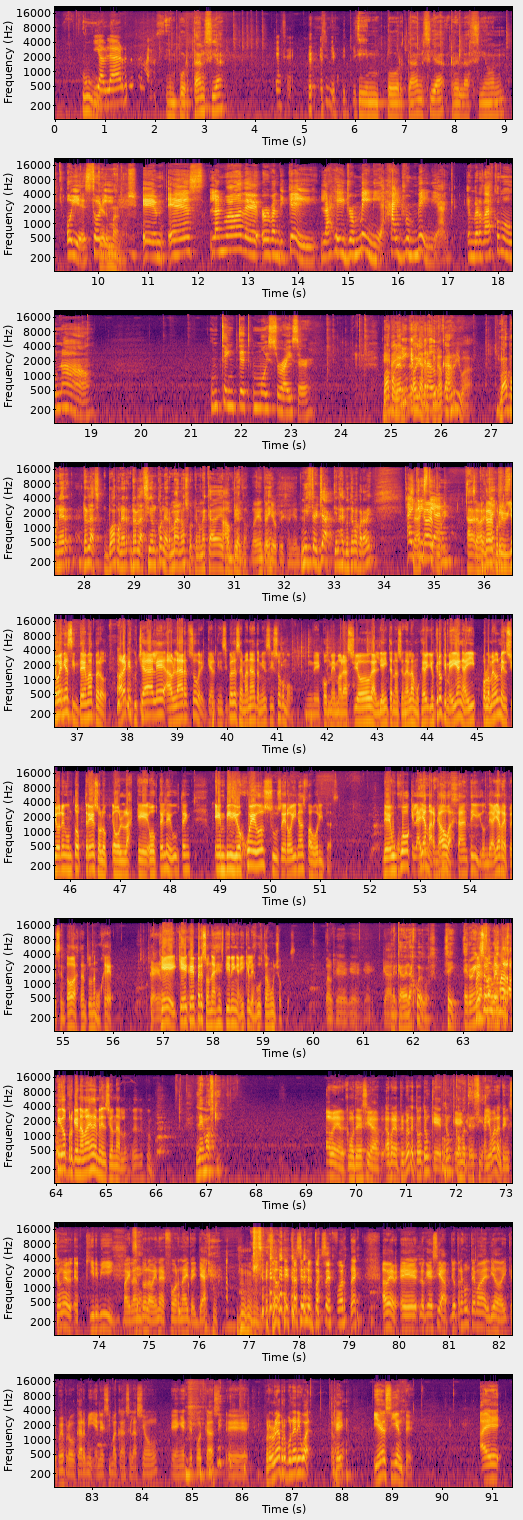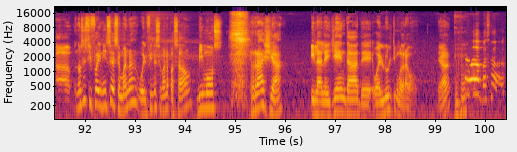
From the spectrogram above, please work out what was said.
Uh, Y hablar de los hermanos. importancia, Ese, ese es importancia, relación, Oye, sorry. hermanos. Eh, es la nueva de Urban Decay, la Hydromaniac. Hydromaniac. En verdad es como una. Un tainted moisturizer. Voy a Eh, poner, oigan, para arriba. voy a poner, voy a poner relación con hermanos porque no me cabe Ah, completo. No había entendido, Cristian. Mr. Jack, ¿tienes algún tema para hoy? Ay, Cristian. A ver, Se me acaba de ocurrir. Yo venía sin tema, pero ahora que escuché a Ale hablar sobre que al principio de la semana también se hizo como de conmemoración al Día Internacional de la Mujer, yo creo que me digan ahí, por lo menos mencionen un top 3 o, lo, o las que a ustedes les gusten en videojuegos sus heroínas favoritas. De un juego que le haya marcado bastante y donde haya representado bastante una mujer. ¿Qué, qué, qué personajes tienen ahí que les gusta mucho? Pues? Ok, ok, ok. Me caberá juegos. Sí, Puede heroínas ser un tema rápido juegos. porque nada más es de mencionarlo. Lemoski, A ver, como te decía, a ver, primero que todo tengo que, tengo que Como te decía. me llama la atención el, el Kirby bailando Sí. la vaina de Fortnite de Jack. Está haciendo el pase de Fortnite. A ver, eh, lo que decía, yo traje un tema del día de hoy que puede provocar mi enésima cancelación en este podcast, eh, pero lo voy a proponer igual, ¿ok? Y es el siguiente. Eh, ah, no sé si fue a inicio de semana o el fin de semana pasado, vimos Raya y la leyenda de, o el último dragón, ¿ya? Ujú. Todo pasado.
